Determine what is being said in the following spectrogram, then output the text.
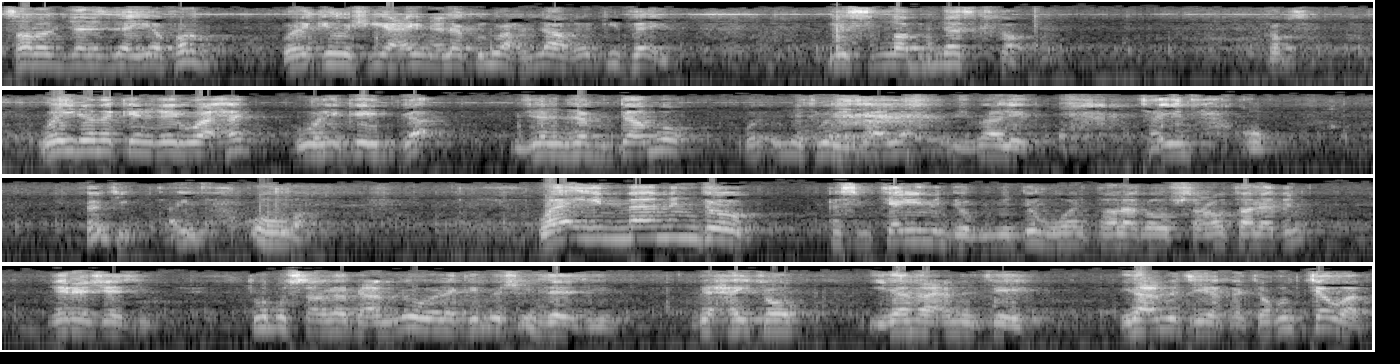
صلاة الجنازة هي فرض ولكن واش عين على كل واحد لا غير كفائي. يصلى بالناس كفى خمسة وإذا ما كان غير واحد هو اللي كيبقى الجنازة قدامه ولا توجب عليه توجب عليه تعين حقه فهمتي؟ تعين حقه هو. وإما مندوب قسم ثاني مندوب المندوب هو طلبه الشرع طلبا غير جازم طلبوا الشرع بعمله ولكن ماشي جازم بحيث إذا ما عملتيه إذا عملتيه فتاخذ الثواب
